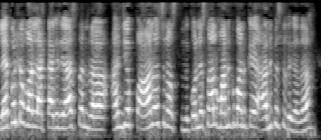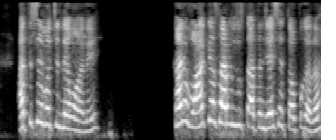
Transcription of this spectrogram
లేకుంటే వాళ్ళు అట్టాగ చేస్తానరా అని చెప్పి ఆలోచన వస్తుంది. కొన్నిసార్లు మనకు మనకి అనిపిస్తుంది కదా. అతిశయం వచ్చిందేమో అని. కానీ వాక్యాసారం చూస్తే అతను చేసే తప్పు కదా.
